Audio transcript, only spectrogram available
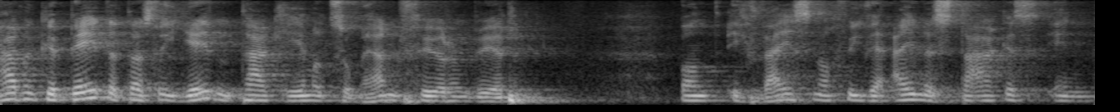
haben gebetet, dass wir jeden Tag jemand zum Herrn führen würden. Und ich weiß noch, wie wir eines Tages in,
